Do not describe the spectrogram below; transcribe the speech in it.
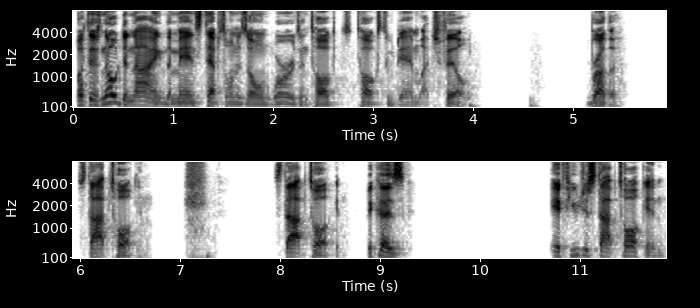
But there's no denying the man steps on his own words and talks talks too damn much. Phil, brother, stop talking. stop talking. Because if you just stop talking,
